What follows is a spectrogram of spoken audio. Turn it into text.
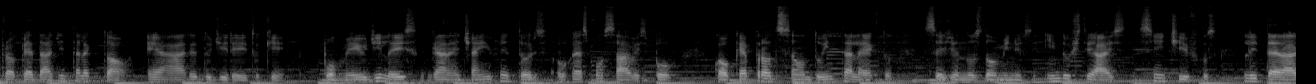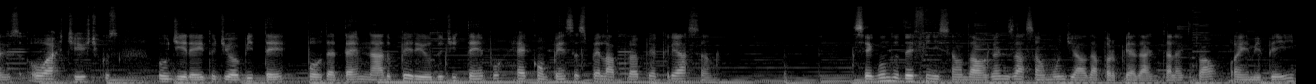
Propriedade intelectual é a área do direito que, por meio de leis, garante a inventores ou responsáveis por qualquer produção do intelecto, seja nos domínios industriais, científicos, literários ou artísticos, o direito de obter, por determinado período de tempo, recompensas pela própria criação. Segundo definição da Organização Mundial da Propriedade Intelectual, OMPI,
